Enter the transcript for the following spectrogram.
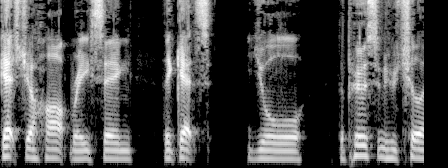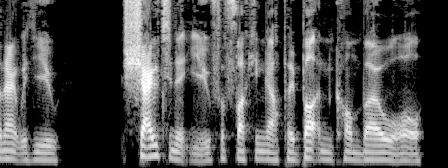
gets your heart racing, that gets your the person who's chilling out with you shouting at you for fucking up a button combo or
